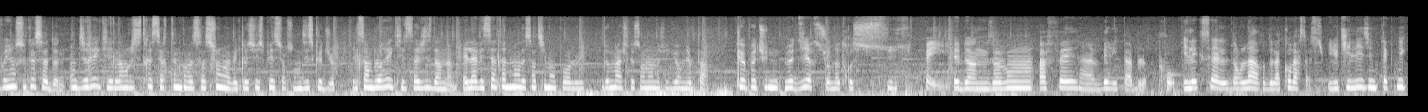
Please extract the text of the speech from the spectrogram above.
voyons ce que ça donne. On dirait qu'il a enregistré certaines conversations avec le suspect sur son disque dur. Il semblerait qu'il s'agisse d'un homme. Elle avait certainement des sentiments pour lui. Dommage que son nom ne figure nulle part. Que peux-tu me dire sur notre suspect? Eh bien, nous avons affaire à un véritable pro. Il excelle dans l'art de la conversation. Il utilise une technique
